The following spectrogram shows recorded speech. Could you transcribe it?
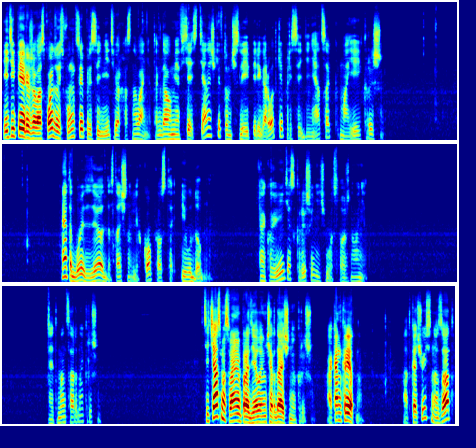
И теперь уже воспользуюсь функцией присоединить вверх основания. Тогда у меня все стеночки, в том числе и перегородки, присоединятся к моей крыше. Это будет сделать достаточно легко, просто и удобно. Как вы видите, с крышей ничего сложного нет. Это мансардная крыша. Сейчас мы с вами проделаем чердачную крышу. А конкретно, откачусь назад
